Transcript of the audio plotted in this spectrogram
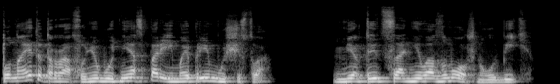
то на этот раз у него будет неоспоримое преимущество. Мертвеца невозможно убить.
